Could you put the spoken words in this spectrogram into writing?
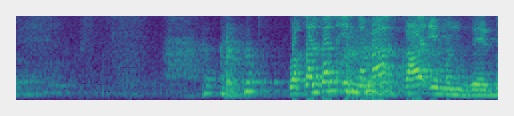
وقلبا انما قائم زید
